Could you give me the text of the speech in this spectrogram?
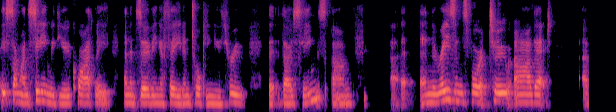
is someone sitting with you quietly and observing a feed and talking you through the, those things? Um, uh, and the reasons for it too are that uh,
